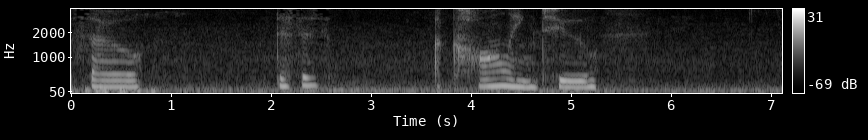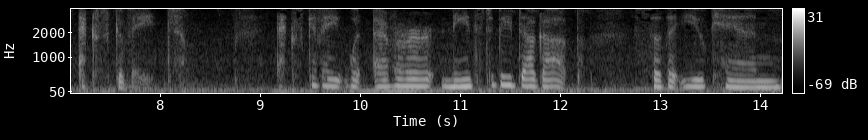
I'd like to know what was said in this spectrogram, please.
So, this is a calling to excavate. Excavate whatever needs to be dug up so that you can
